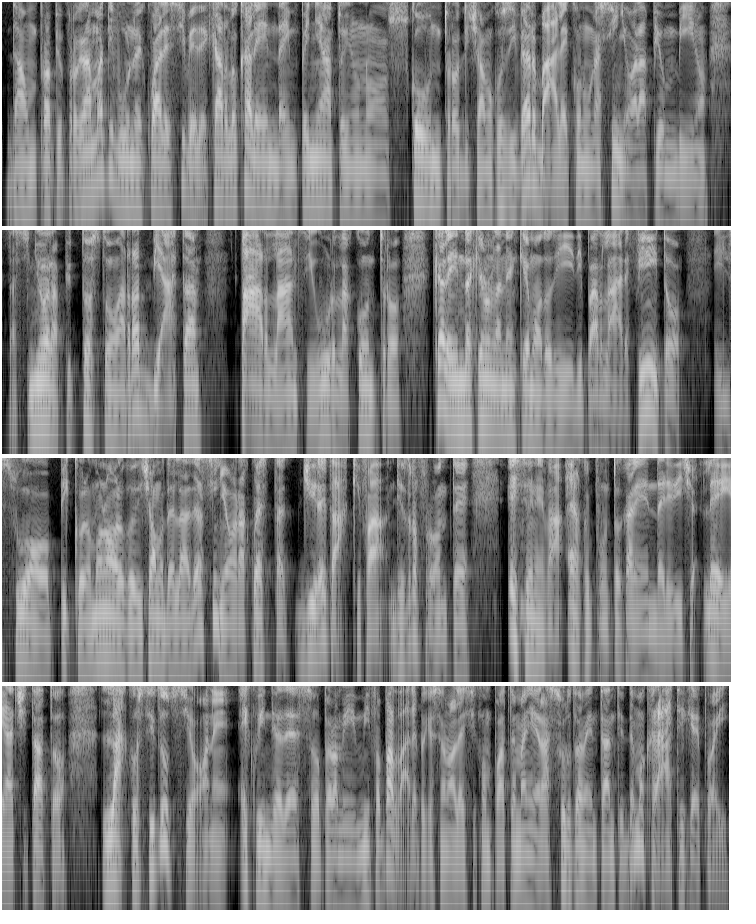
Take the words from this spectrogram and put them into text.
da un proprio programma TV nel quale si vede Carlo Calenda impegnato in uno scontro, diciamo così, verbale con una signora Piombino. La signora piuttosto arrabbiata parla, anzi urla contro Calenda che non ha neanche modo di, di parlare. Finito il suo piccolo monologo, diciamo, della, della, signora, questa gira i tacchi, fa dietro fronte e se ne va. E a quel punto Calenda gli dice, lei ha citato la Costituzione e quindi adesso però mi, mi fa parlare perché sennò lei si comporta in maniera assolutamente antidemocratica e poi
